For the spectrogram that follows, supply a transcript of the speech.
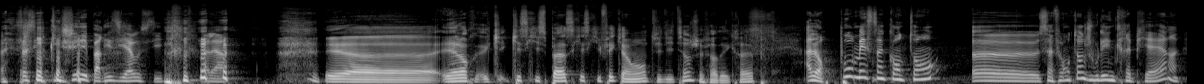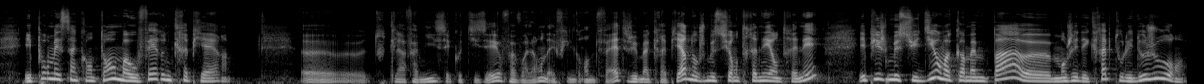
Ça c'est le cliché des Parisiens aussi. Voilà. Et, euh, et alors, qu- qu'est-ce qui se passe? Qu'est-ce qui fait qu'à un moment tu dis tiens, je vais faire des crêpes? Alors, pour mes 50 ans, euh, ça fait longtemps que je voulais une crêpière. Et pour mes 50 ans, on m'a offert une crêpière. Euh, toute la famille s'est cotisée. Enfin voilà, on avait fait une grande fête. J'ai eu ma crêpière. Donc je me suis entraînée, entraînée. Et puis je me suis dit, on va quand même pas euh, manger des crêpes tous les deux jours.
